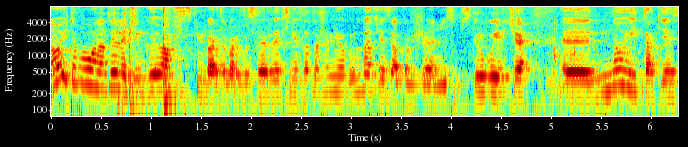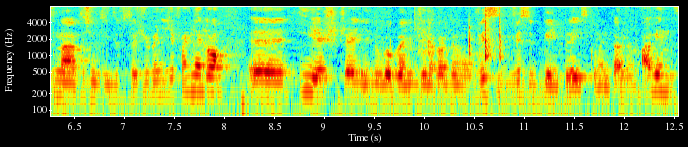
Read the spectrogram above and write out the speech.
No i to było na tyle. Dziękuję Wam wszystkim bardzo, bardzo serdecznie za to, że mnie oglądacie, za to, że mnie subskrybujecie. Yy, no i tak jest na 1000 widzów coś będzie fajnego. Yy, I jeszcze niedługo będzie naprawdę wysyp, wysyp gameplay z komentarzem. A więc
